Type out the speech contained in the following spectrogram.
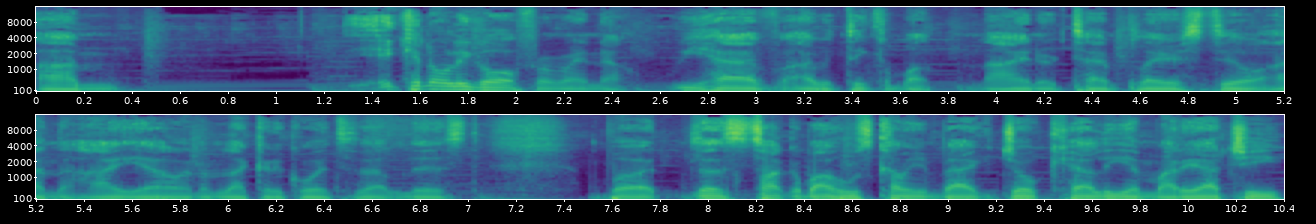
Um, it can only go up from right now. We have, I would think, about nine or ten players still on the IL, and I'm not going to go into that list. But let's talk about who's coming back. Joe Kelly and Mariachi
